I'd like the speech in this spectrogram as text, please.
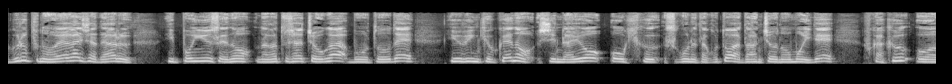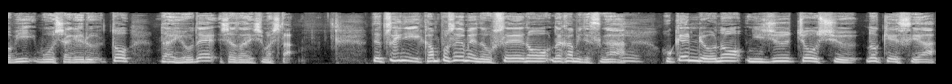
グループの親会社である日本郵政の長戸社長が冒頭で、郵便局への信頼を大きく損ねたことは団長の思いで深くお詫び申し上げると代表で謝罪しました。で、次に、かんぽ生命の不正の中身ですが、保険料の二重徴収のケースや、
